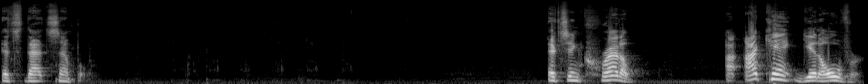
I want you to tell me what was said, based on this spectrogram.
It's that simple. It's incredible. I, can't get over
